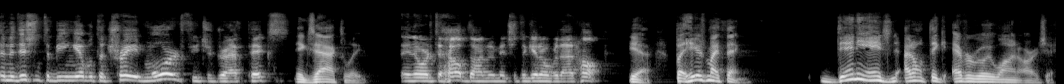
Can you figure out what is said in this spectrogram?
In addition to being able to trade more future draft picks Exactly. in order to help Donovan Mitchell to get over that hump. Yeah. But here's my thing. Danny Ainge, I don't think ever really wanted RJ.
